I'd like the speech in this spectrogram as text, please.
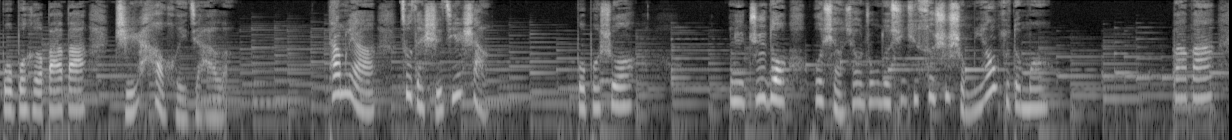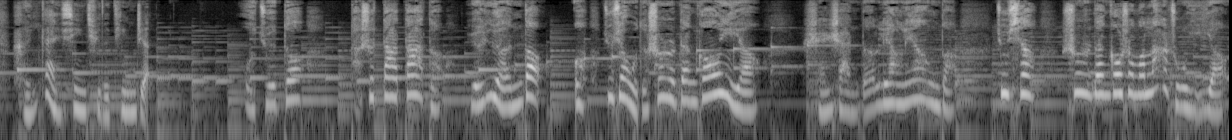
波波和巴巴只好回家了。他们俩坐在石阶上，波波说：“你知道我想象中的星期四是什么样子的吗？”巴巴很感兴趣的听着，我觉得它是大大的、圆圆的，哦，就像我的生日蛋糕一样，闪闪的、亮亮的，就像生日蛋糕上的蜡烛一样，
